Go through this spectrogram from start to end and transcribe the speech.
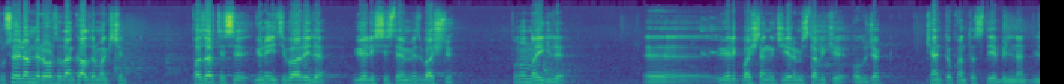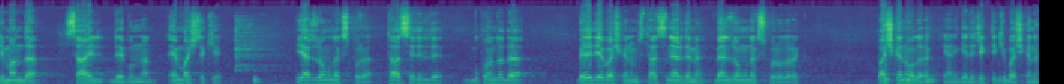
Bu söylemleri ortadan kaldırmak için pazartesi günü itibariyle üyelik sistemimiz başlıyor. Bununla ilgili ee, üyelik başlangıç yerimiz tabii ki olacak. Kent lokantası diye bilinen limanda sahilde bulunan en baştaki yer Zonguldak Spor'a tahsis edildi. Bu konuda da belediye başkanımız Tahsin Erdem'e ben Zonguldak Spor olarak başkanı olarak yani gelecekteki başkanı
